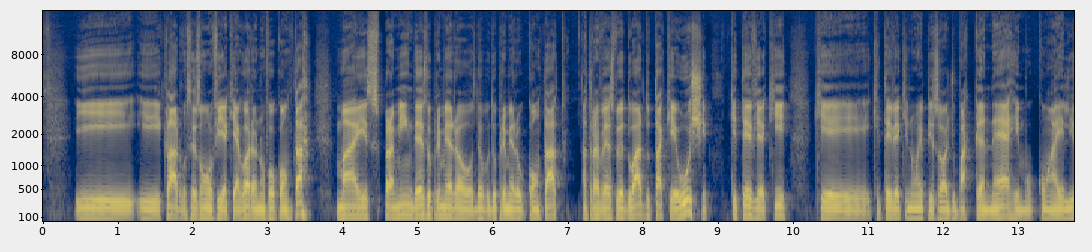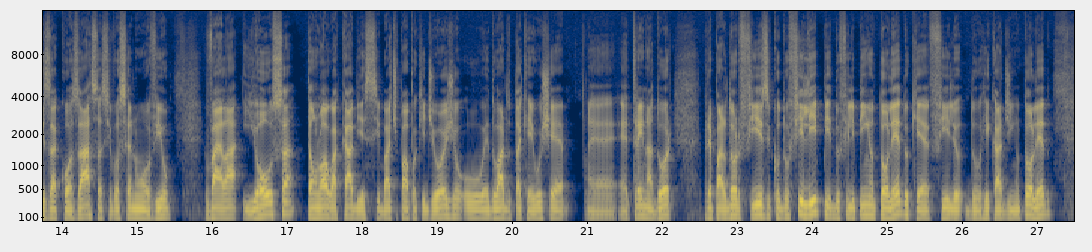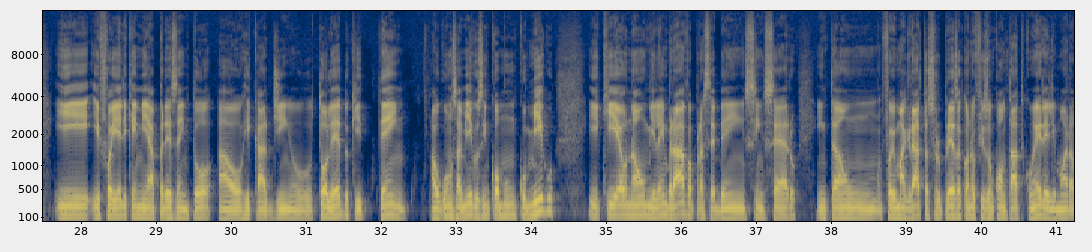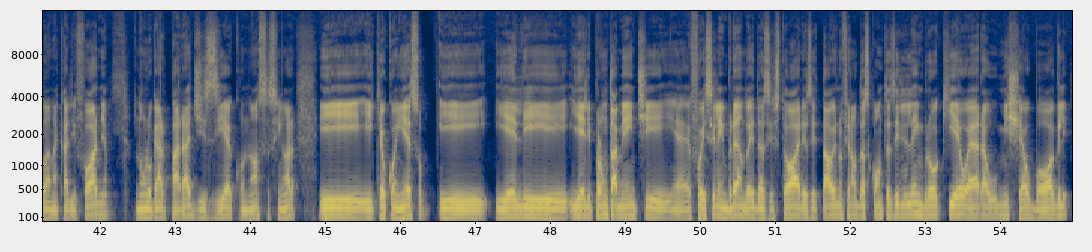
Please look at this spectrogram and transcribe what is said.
E, e, claro, vocês vão ouvir aqui agora, eu não vou contar, mas para mim, desde o primeiro, do, do, primeiro contato, através do Eduardo Takeuchi, que teve aqui, que, que teve aqui num episódio bacanérrimo com a Elisa Cosassa, se você não ouviu, vai lá e ouça. Então logo acabe esse bate-papo aqui de hoje, o Eduardo Takeuchi é, é, é, treinador, preparador físico do Felipe, do Filipinho Toledo, que é filho do Ricardinho Toledo, e, e foi ele quem me apresentou ao Ricardinho Toledo, que tem alguns amigos em comum comigo e que eu não me lembrava, para ser bem sincero. Então, foi uma grata surpresa quando eu fiz um contato com ele. Ele mora lá na Califórnia, num lugar paradisíaco, nossa senhora, e, e que eu conheço. E, e, ele, e ele prontamente é, foi se lembrando aí das histórias e tal. E no final das contas, ele lembrou que eu era o Michel Bogli,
